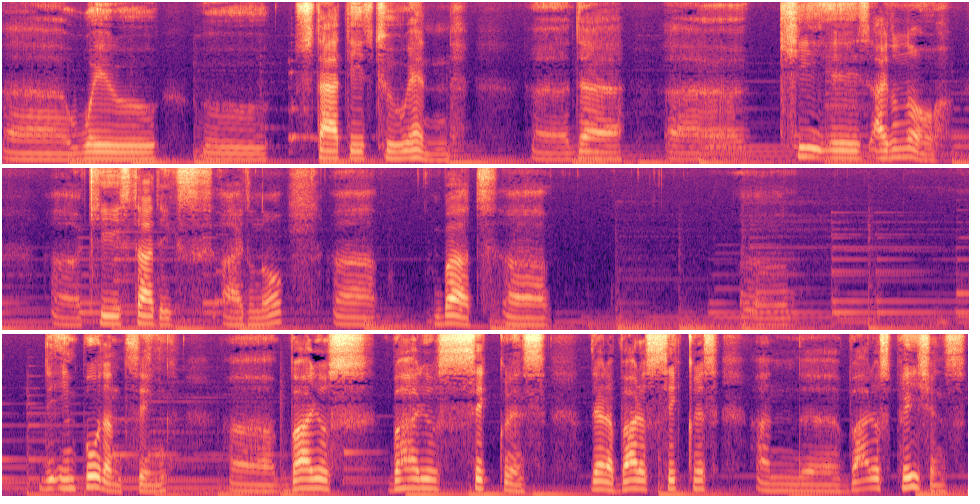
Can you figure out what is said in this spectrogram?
will started to end. the key is I don't know. key statics I don't know. but the important thing uh, various various sickness. There are various sickness and uh, various patients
